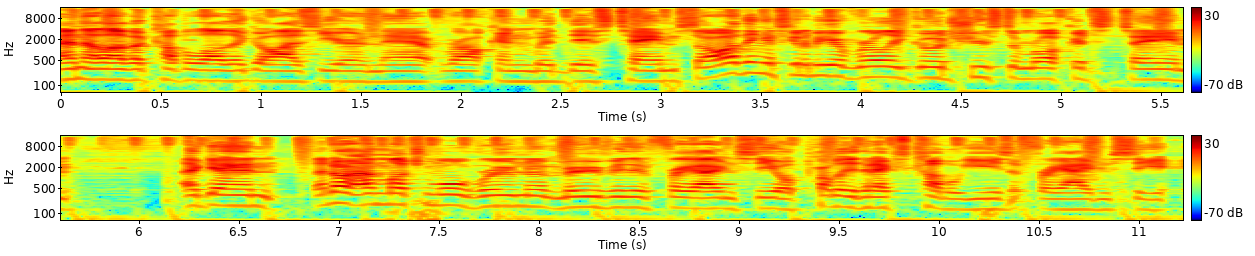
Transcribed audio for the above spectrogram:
and they'll have a couple other guys here and there rocking with this team. So I think it's going to be a really good Houston Rockets team. Again, they don't have much more room to move in free agency or probably the next couple years of free agency.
